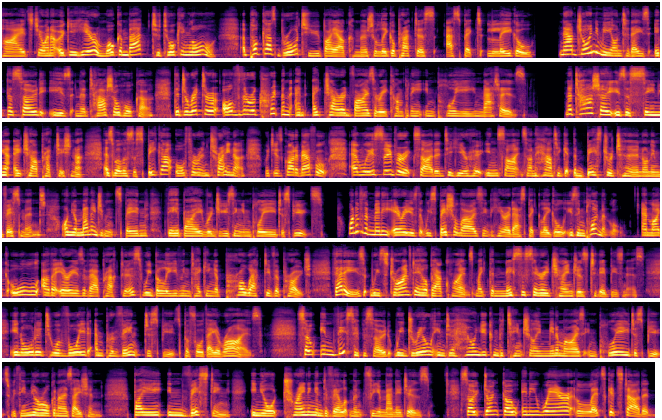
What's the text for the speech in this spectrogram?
Hi, it's Joanna Oakey here, and welcome back to Talking Law, a podcast brought to you by our commercial legal practice, Aspect Legal. Now, joining me on today's episode is Natasha Hawker, the director of the recruitment and HR advisory company Employee Matters. Natasha is a senior HR practitioner, as well as a speaker, author, and trainer, which is quite a mouthful. And we're super excited to hear her insights on how to get the best return on investment on your management spend, thereby reducing employee disputes. One of the many areas that we specialise in here at Aspect Legal is employment law. And like all other areas of our practice, we believe in taking a proactive approach. That is, we strive to help our clients make the necessary changes to their business in order to avoid and prevent disputes before they arise. So, in this episode, we drill into how you can potentially minimize employee disputes within your organization by investing in your training and development for your managers. So don't go anywhere. Let's get started.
